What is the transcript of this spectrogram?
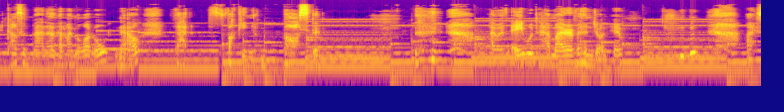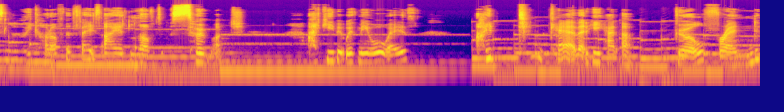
It doesn't matter that I'm a lot older now. That fucking bastard. I was able to have my revenge on him. I slowly cut off the face I had loved so much. I keep it with me always. I didn't care that he had a girlfriend.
